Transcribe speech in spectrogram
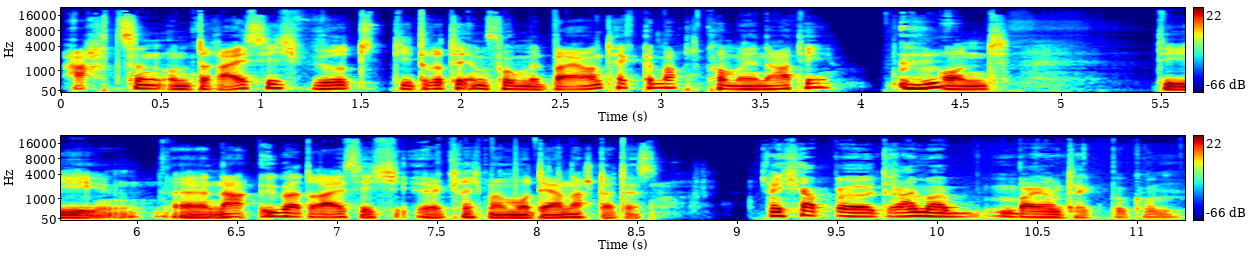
18 und 30 wird die dritte Impfung mit BioNTech gemacht, Comirnaty. Mhm. Und Die äh, nach über 30 äh, kriegt man moderner stattdessen. Ich habe äh, dreimal BioNTech bekommen.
